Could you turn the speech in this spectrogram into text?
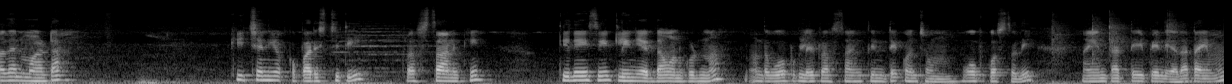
అదనమాట కిచెన్ యొక్క పరిస్థితి ప్రస్తుతానికి తినేసి క్లీన్ చేద్దాం అనుకుంటున్నా. అంత ఓపిక లేదు ప్రస్తుతానికి తింటే కొంచెం ఓపిక వస్తుంది. నైన్ థర్టీ అయిపోయింది కదా టైము.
